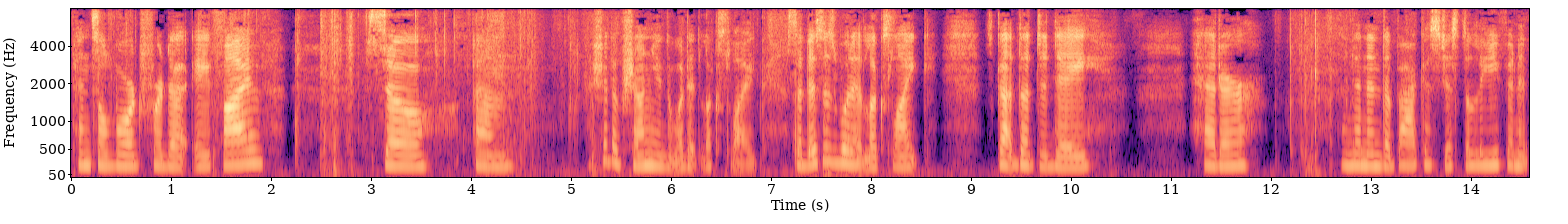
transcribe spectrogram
pencil board for the A5. So, um, I should have shown you what it looks like. So this is what it looks like. Got the today header. And then in the back is just a leaf and it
